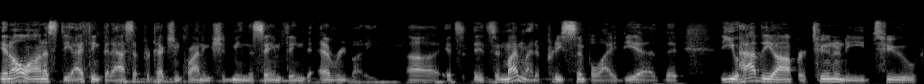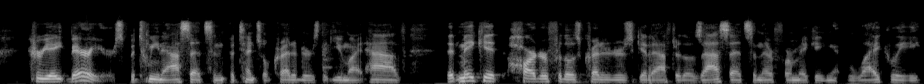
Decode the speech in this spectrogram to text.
In all honesty, I think that asset protection planning should mean the same thing to everybody. Uh, it's it's in my mind a pretty simple idea that you have the opportunity to create barriers between assets and potential creditors that you might have that make it harder for those creditors to get after those assets and therefore making it likely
